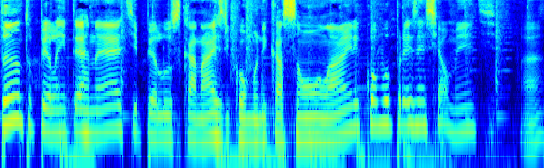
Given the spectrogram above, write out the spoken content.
tanto pela internet, pelos canais de comunicação online, como presencialmente. né?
